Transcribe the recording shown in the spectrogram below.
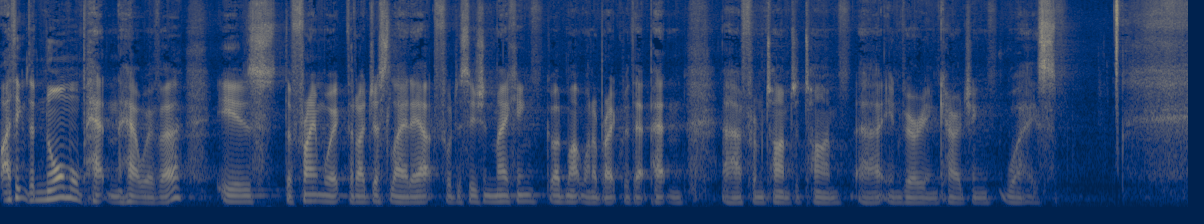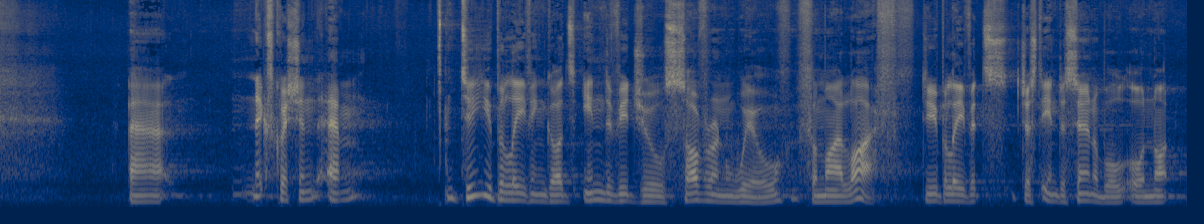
I think the normal pattern, however, is the framework that I just laid out for decision making. God might want to break with that pattern uh, from time to time uh, in very encouraging ways. Uh, next question. Um, do you believe in God's individual sovereign will for my life? Do you believe it's just indiscernible or not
